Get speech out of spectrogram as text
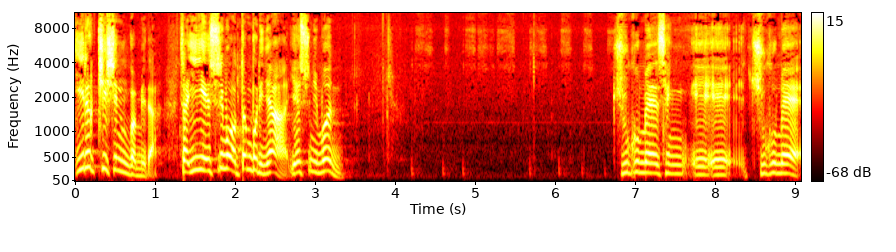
일으키시는 겁니다. 자, 이 예수님은 어떤 분이냐? 예수님은 죽음의 생, 죽음의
